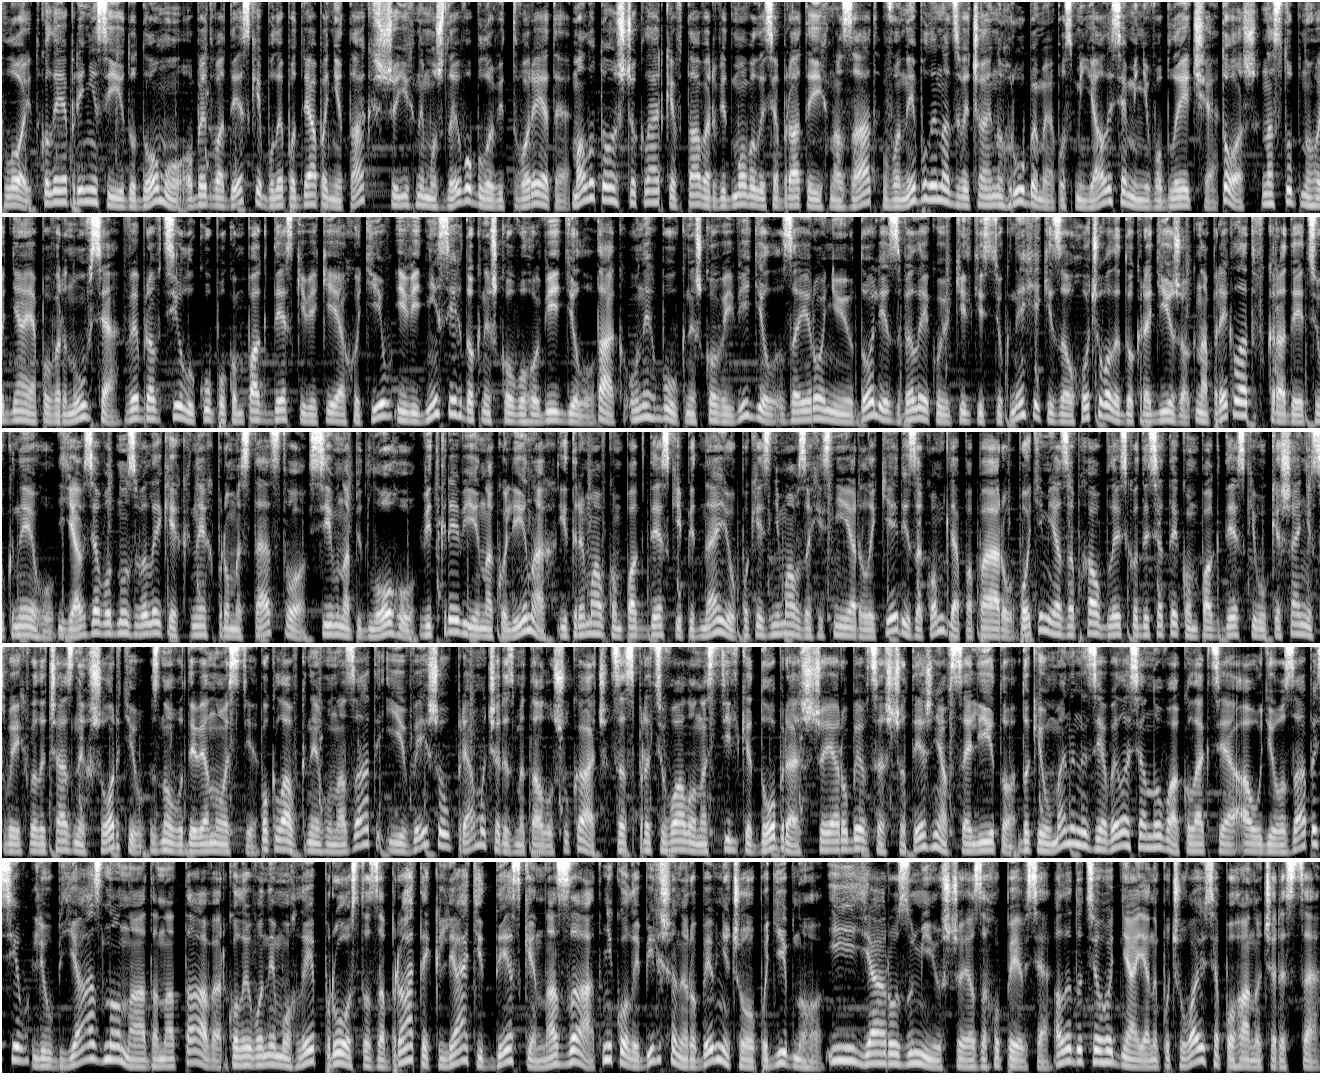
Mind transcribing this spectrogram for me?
Floyd. Коли я приніс її додому, обидва диски були подряпані так, що їх неможливо було відтворити. Мало того, що клерки в Tower відмовилися брати їх назад, вони були надзвичайно грубими, посміялися мені в обличчя. Тож наступного дня я повернувся, вибрав цілу купу компакт-дисків, які я хотів, і відніс їх до книжкового відділу. Так, у них був книжковий відділ за іронією долі з великою кількістю книг, які заохочували до крадіжок. Наприклад, вкради цю книгу. Я взяв одну з великих книг про мистецтво, сів на підлогу, відкрив її на колінах і тримав компакт-диски під нею, поки знімав захисні ярлики різаком для паперу. Потім я запхав близько 10 компакт-дисків у кишені своїх величезних шортів, знову 90-ті, поклав книгу назад і вийшов прямо через металошукач. Це спрацювало настільки добре, що я робив це щотижня все літо, доки у мене не з'явилася нова колекція аудіозаписів, люб'язно надана тавер, коли вони могли просто забрати кляті диски назад. Ніколи більше не робив нічого подібного. І я розумію, що я захопився, але до цього дня я не почуваюся погано через це.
